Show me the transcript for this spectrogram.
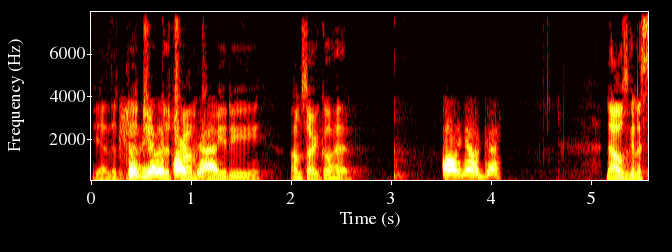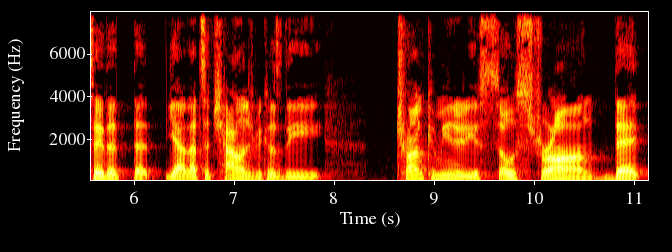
Yeah, the, So the, the other the Tron community. I'm sorry. Go ahead. oh no, good. No, I was gonna say that that yeah, that's a challenge because the Tron community is so strong that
